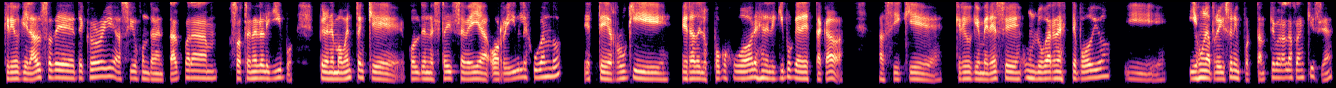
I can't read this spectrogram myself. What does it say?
Creo que el alza de, Curry ha sido fundamental para mm, sostener el equipo, pero en el momento en que Golden State se veía horrible jugando, este rookie era de los pocos jugadores en el equipo que destacaba. Así que creo que merece un lugar en este podio y, y es una proyección importante para la franquicia.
